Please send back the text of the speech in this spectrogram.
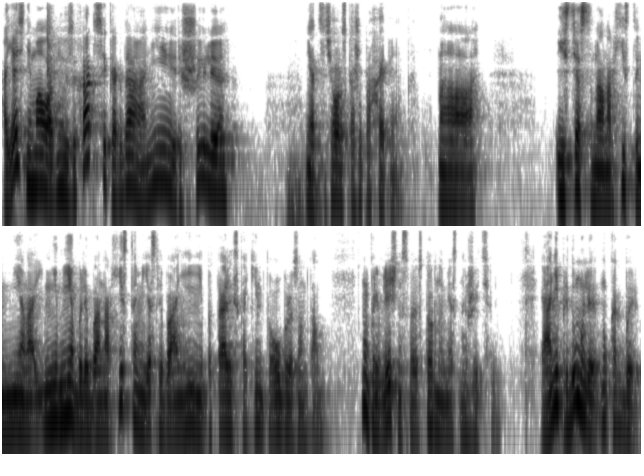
А я снимал одну из их акций, когда они решили... Нет, сначала расскажу про хэппенинг. А, естественно, анархисты не, не, не были бы анархистами, если бы они не пытались каким-то образом там, ну, привлечь на свою сторону местных жителей. И они придумали, ну, как бы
